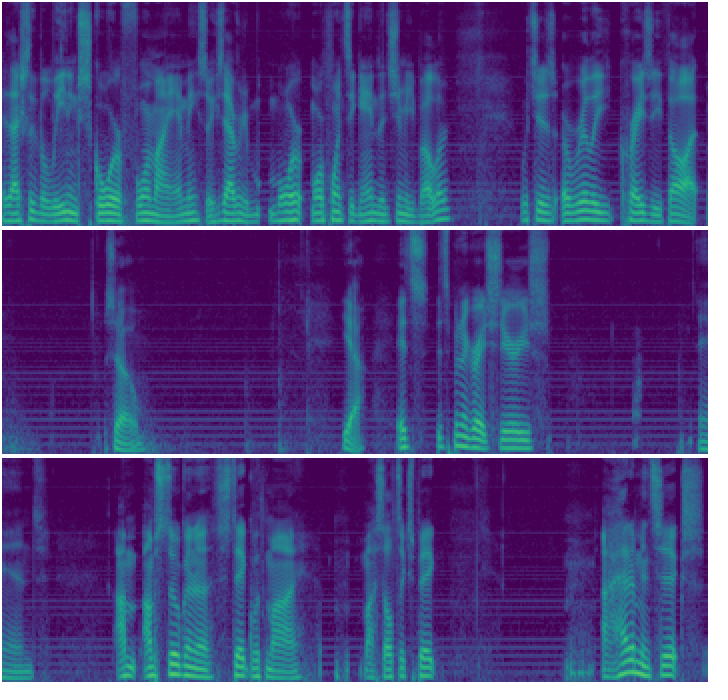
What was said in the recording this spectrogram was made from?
is actually the leading scorer for Miami. So he's averaging more more points a game than Jimmy Butler, which is a really crazy thought. So, yeah, it's it's been a great series, and I'm I'm still gonna stick with my my Celtics pick. I had them in six.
